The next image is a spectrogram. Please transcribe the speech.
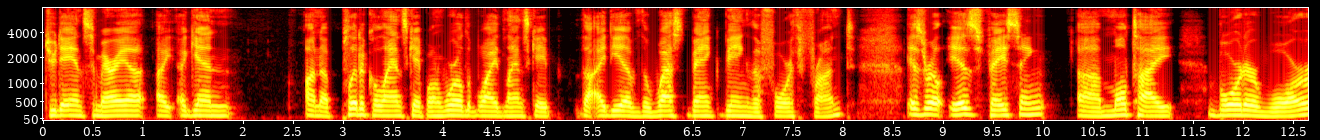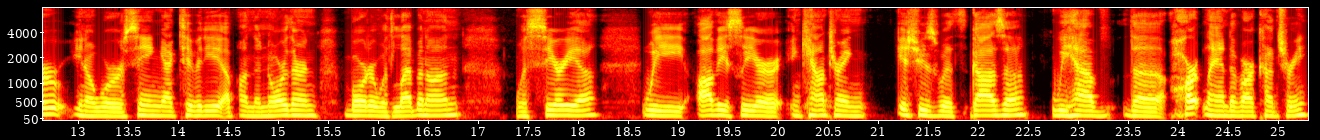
Judea and Samaria I, again on a political landscape, on worldwide landscape. The idea of the West Bank being the fourth front. Israel is facing a multi border war. You know, we're seeing activity up on the northern border with Lebanon, with Syria. We obviously are encountering issues with Gaza. We have the heartland of our country,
